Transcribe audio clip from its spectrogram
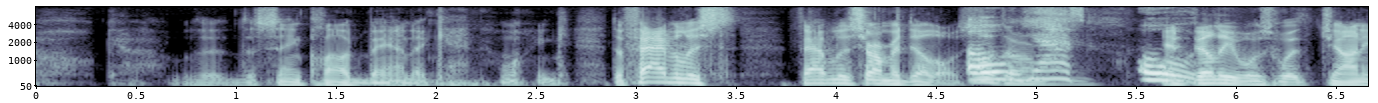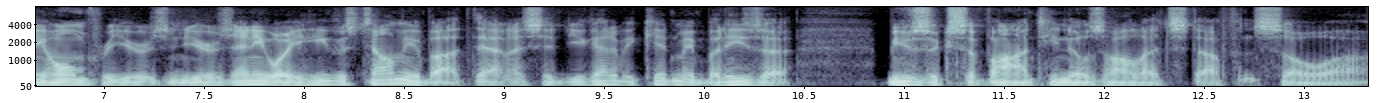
oh God, the the St. Cloud band. I can't. the fabulous, fabulous Armadillos. Oh, Hold on. yes. Oh, And Billy was with Johnny Holm for years and years. Anyway, he was telling me about that. And I said, You got to be kidding me. But he's a music savant. He knows all that stuff. And so uh,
